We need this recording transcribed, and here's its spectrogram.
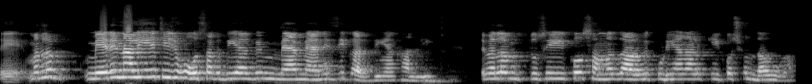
ਤੇ ਮਤਲਬ ਮੇਰੇ ਨਾਲ ਹੀ ਇਹ ਚੀਜ਼ ਹੋ ਸਕਦੀ ਹੈ ਵੀ ਮੈਂ ਮੈਨੇਜ ਹੀ ਕਰਦੀ ਆ ਖਾਲੀ। ਤੇ ਮਤਲਬ ਤੁਸੀਂ ਕੋ ਸਮਝਦਾਰ ਵੀ ਕੁੜੀਆਂ ਨਾਲ ਕੀ ਕੁਝ ਹੁੰਦਾ ਹੋਊਗਾ।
